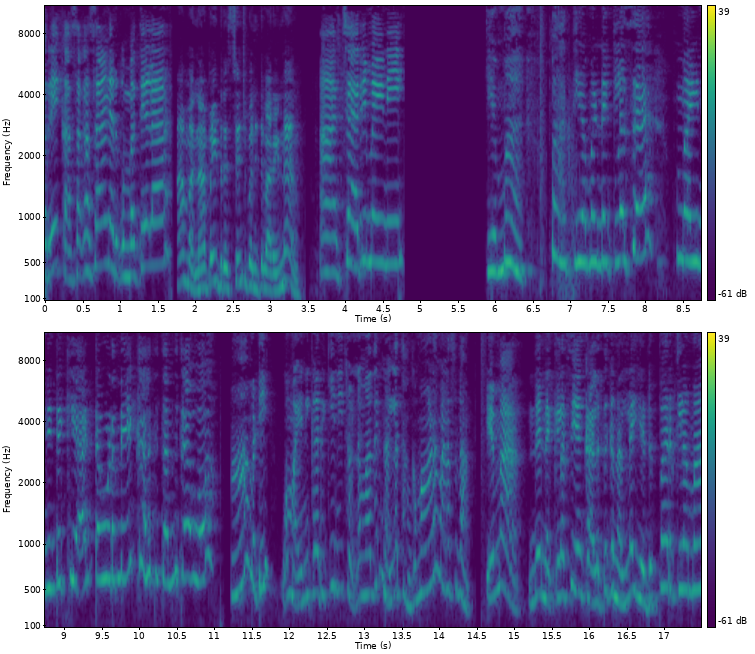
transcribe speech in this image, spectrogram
ஒரே கசகசான்னு இருக்கும் பத்தியலா ஆமா நான் போய் ட்ரெஸ் சேஞ்ச் பண்ணிட்டு வரேன். சரி மைனி. எம்மா பாத்தியம்மா நெக்லஸ் மைனிட்ட கேட்ட உடனே கலத்தி தந்துட்டாவோ? ஆமாடி உன் மைனிக்காரிக்கு நீ சொன்ன மாதிரி நல்ல தங்கமான மனசுதான். எம்மா இந்த நெக்லஸ் என் கழுத்துக்கு நல்ல எடுப்பா இருக்கலாமா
